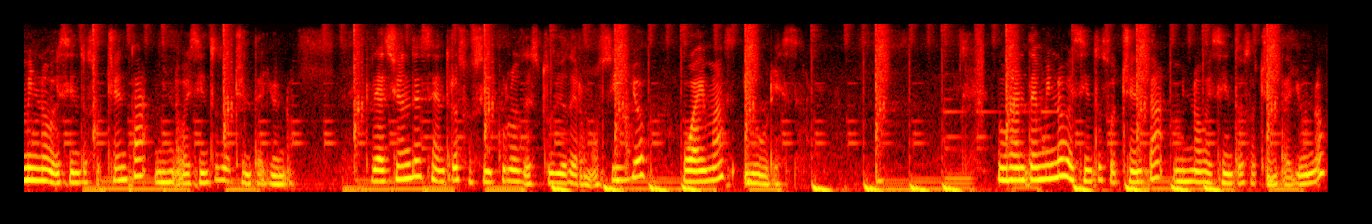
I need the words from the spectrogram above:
1980-1981. Creación de centros o círculos de estudio de Hermosillo, Guaymas y Ures. Durante 1980, 1981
